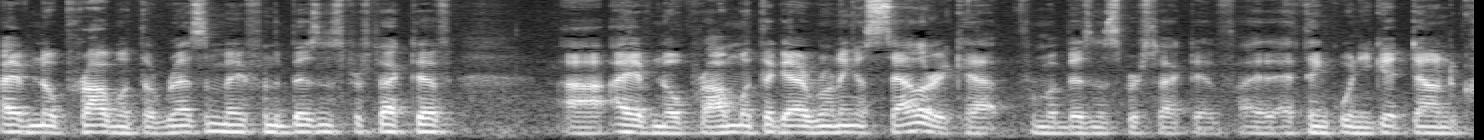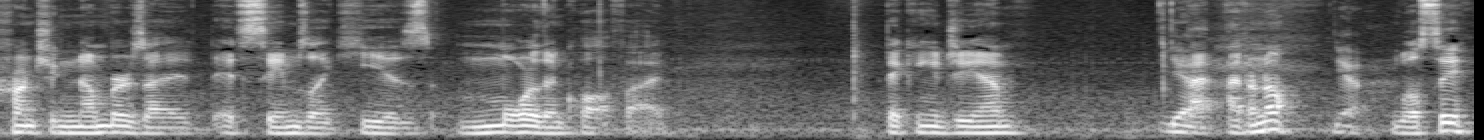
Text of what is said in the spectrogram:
I have no problem with the resume from the business perspective. Uh, I have no problem with the guy running a salary cap from a business perspective. I, I think when you get down to crunching numbers, I, it seems like he is more than qualified. Picking a GM, Yeah, I, I don't know. yeah. We'll see.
